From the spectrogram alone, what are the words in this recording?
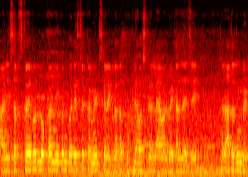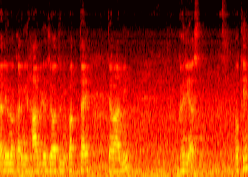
आणि सबस्क्रायबर लोकांनी पण बरेचसे कमेंट्स केले की आता कुठल्या हॉस्पिटलला आम्हाला भेटायला जायचं आहे तर आता तुम्ही भेटायला येऊ नका कारण की हा व्हिडिओ जेव्हा तुम्ही बघताय तेव्हा आम्ही घरी असू. ओके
